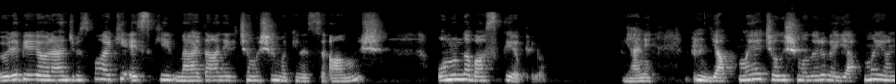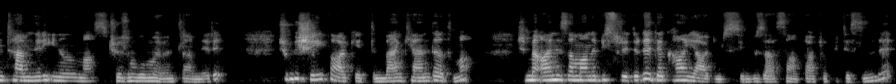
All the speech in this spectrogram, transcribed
Öyle bir öğrencimiz var ki eski merdaneli çamaşır makinesi almış. Onunla baskı yapıyor. Yani yapmaya çalışmaları ve yapma yöntemleri inanılmaz. Çözüm bulma yöntemleri. Çünkü şeyi fark ettim ben kendi adıma. Şimdi aynı zamanda bir süredir de dekan yardımcısıyım Güzel Sanatlar Fakültesi'nde.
